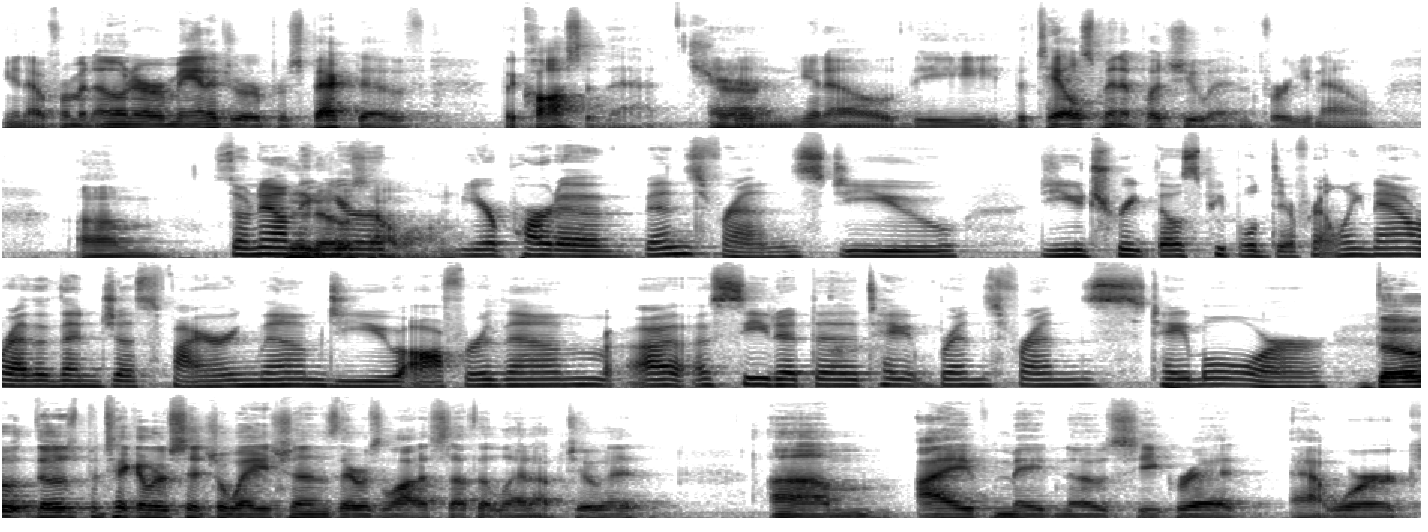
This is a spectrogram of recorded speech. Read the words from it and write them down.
you know from an owner manager perspective, the cost of that, Sure. and you know the the tailspin it puts you in for you know. Um, So now that you're you're part of Ben's friends, do you do you treat those people differently now rather than just firing them? Do you offer them a, a seat at the ta- friends table or though those particular situations, there was a lot of stuff that led up to it. Um, I've made no secret at work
